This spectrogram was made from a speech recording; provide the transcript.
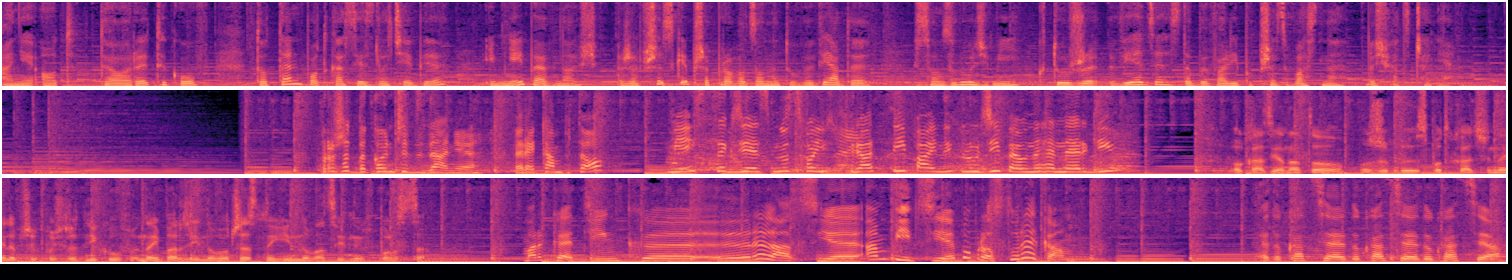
a nie od teoretyków, to ten podcast jest dla Ciebie i mniej pewność, że wszystkie przeprowadzone tu wywiady są z ludźmi, którzy wiedzę zdobywali poprzez własne doświadczenie. Proszę dokończyć zdanie. Rekamp to? Miejsce, gdzie jest mnóstwo inspiracji, fajnych ludzi, pełnych energii. Okazja na to, żeby spotkać najlepszych pośredników, najbardziej nowoczesnych i innowacyjnych w Polsce. Marketing, e, relacje, ambicje, po prostu rekam. Edukacja, edukacja, edukacja.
